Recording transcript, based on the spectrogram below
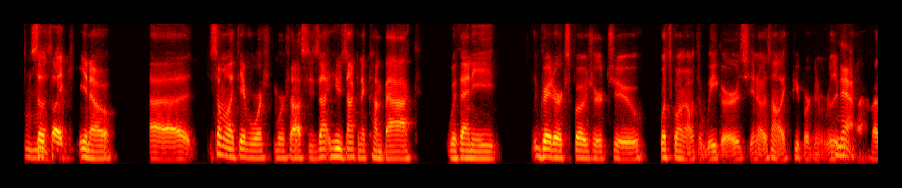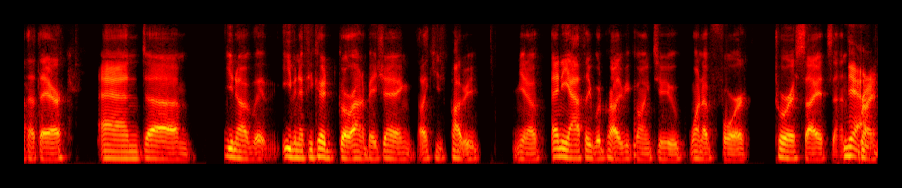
Um, so it's like you know uh someone like david Warsh- warsofsky he's not he's not going to come back with any greater exposure to what's going on with the uyghurs you know it's not like people are going to really be Yeah. talking about that there and um you know even if he could go around in beijing like he's probably you know any athlete would probably be going to one of four tourist sites and yeah, Right.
